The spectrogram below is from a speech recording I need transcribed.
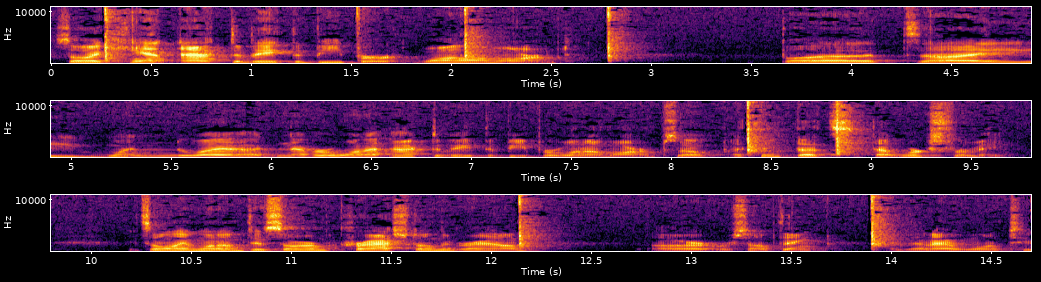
So I can't activate the beeper while I'm armed. But I, when do I, I'd never want to activate the beeper when I'm armed. So I think that's, that works for me. It's only when I'm disarmed, crashed on the ground, or, or something, and then I want to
